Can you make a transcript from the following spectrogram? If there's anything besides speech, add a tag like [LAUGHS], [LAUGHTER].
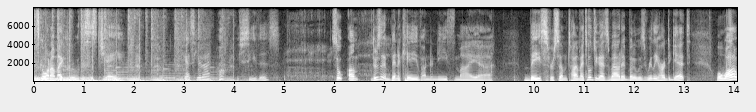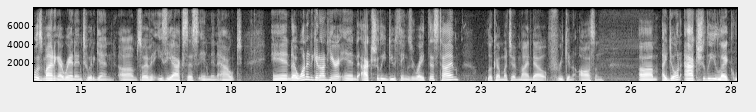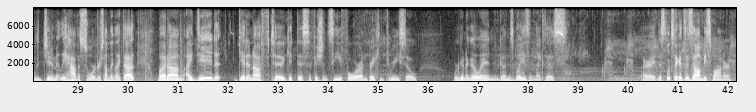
What's going on, my crew? This is Jay. You guys hear that? [GASPS] you see this? So, um, there's a, been a cave underneath my uh, base for some time. I told you guys about it, but it was really hard to get. Well, while I was mining, I ran into it again. Um, so I have an easy access in and out. And I wanted to get on here and actually do things right this time. Look how much I've mined out. Freaking awesome. Um, I don't actually, like, legitimately have a sword or something like that. But, um, I did get enough to get this efficiency for Unbreaking 3. So, we're gonna go in, guns blazing like this. Alright, this looks like it's a zombie spawner.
